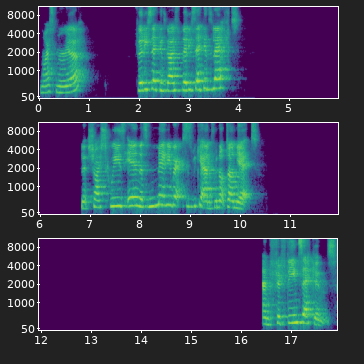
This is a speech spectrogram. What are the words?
Nice, Maria. 30 seconds, guys. 30 seconds left. Let's try squeeze in as many reps as we can if we're not done yet. And 15 seconds.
